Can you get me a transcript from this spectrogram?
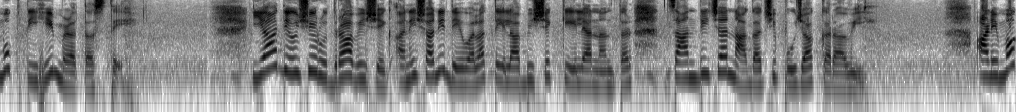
मुक्तीही मिळत असते. या दिवशी रुद्राभिषेक आणि शनिदेवाला तेलाभिषेक केल्यानंतर चांदीच्या नागाची पूजा करावी. आणि मग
